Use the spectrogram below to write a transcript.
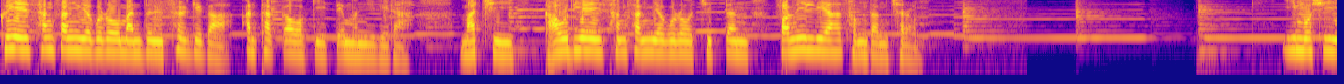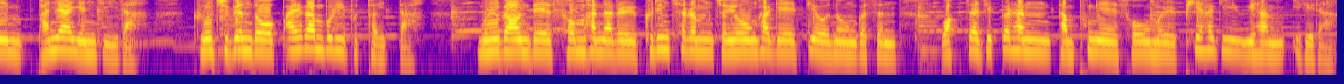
그의 상상력으로 만든 설계가 안타까웠기 때문이리라. 마치 가우디의 상상력으로 짓던 파밀리아 성당처럼. 이못이 반야연지이다. 그 주변도 빨간불이 붙어 있다. 물 가운데 섬 하나를 그림처럼 조용하게 띄워놓은 것은 왁자지껄한 단풍의 소음을 피하기 위함이리라.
